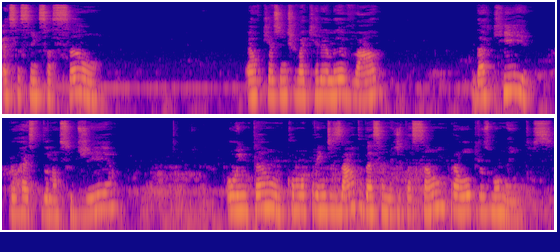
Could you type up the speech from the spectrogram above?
Essa sensação é o que a gente vai querer levar daqui para o resto do nosso dia, ou então como aprendizado dessa meditação para outros momentos.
